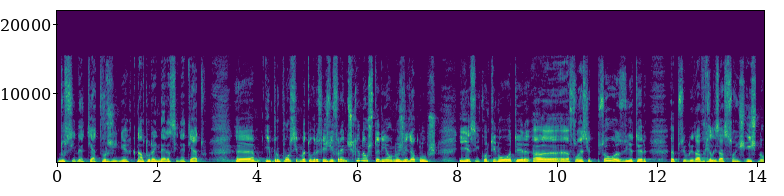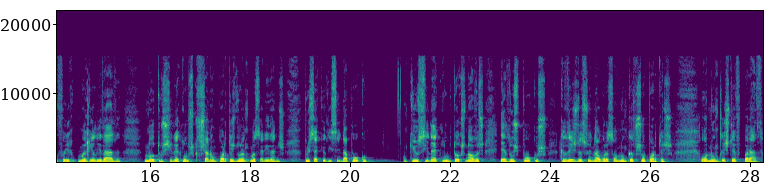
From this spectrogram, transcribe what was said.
do Cine Teatro Virgínia, que na altura ainda era Cine Teatro, uh, e propor cinematografias diferentes que não estariam nos videoclubes. E assim continuou a ter a afluência de pessoas e a ter a possibilidade de realizar sessões. Isto não foi uma realidade noutros cineclubes que fecharam portas durante uma série de anos. Por isso é que eu disse ainda há pouco que o Cineclube Torres Novas é dos poucos que desde a sua inauguração nunca fechou portas ou nunca esteve parado.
